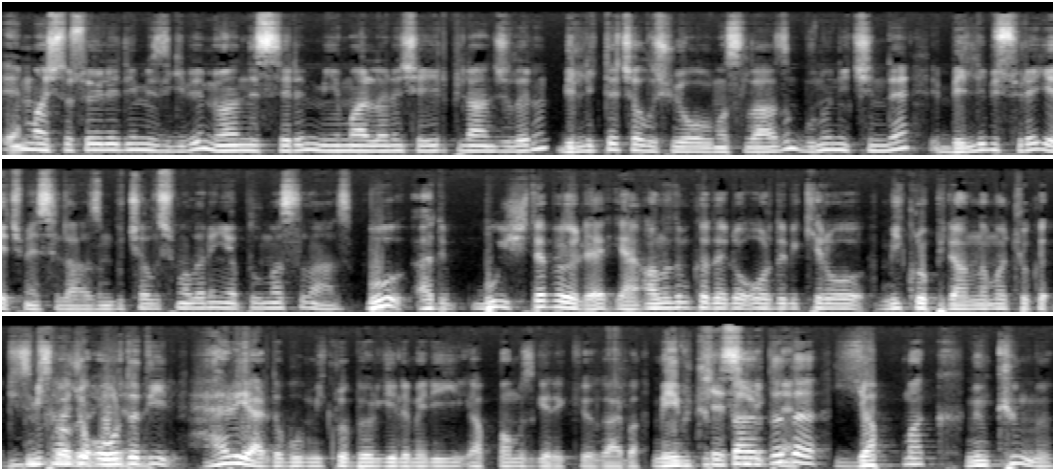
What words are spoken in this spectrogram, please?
en başta söylediğimiz gibi mühendislerin, mimarların, şehir plancıların birlikte çalışıyor olması lazım. Bunun içinde belli bir süre geçmesi lazım. Bu çalışmaların yapılması lazım. Bu hadi bu işte böyle yani anladığım kadarıyla orada bir kere o mikro planlama çok bizim Mikro sadece orada değil her yerde bu mikro bölgelemeliği yapmamız gerekiyor galiba. Mevcutlarda Kesinlikle. da yapmak mümkün mü?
